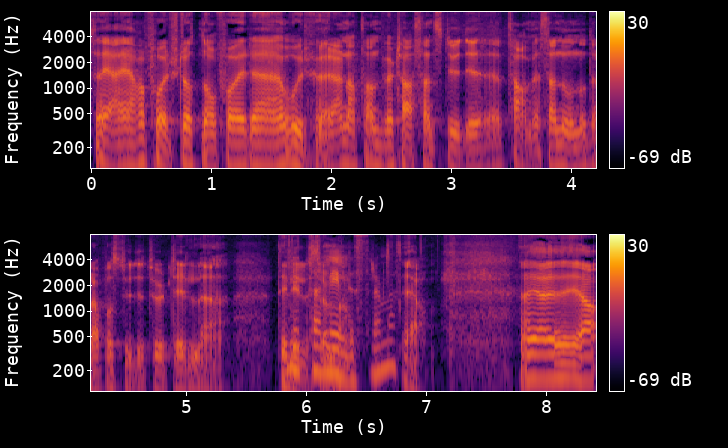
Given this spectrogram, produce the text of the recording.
Så jeg har foreslått nå for eh, ordføreren at han bør ta, studie, ta med seg noen og dra på studietur til, til Lillestrøm. Lillestrøm, ja. Ja. Ja,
